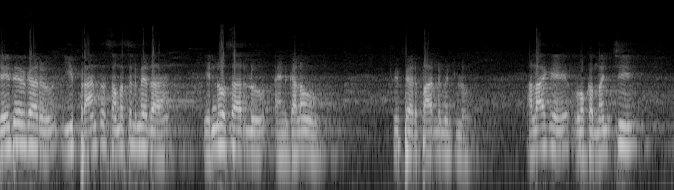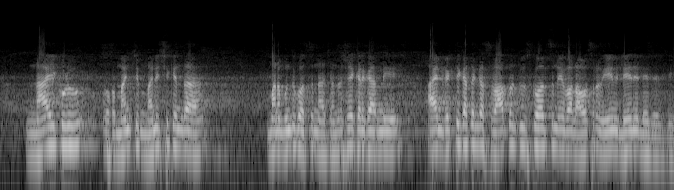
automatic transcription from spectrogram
జయదేవ్ గారు ఈ ప్రాంత సమస్యల మీద ఎన్నోసార్లు ఆయన గలం విప్పారు పార్లమెంట్లో. అలాగే ఒక మంచి నాయకుడు ఒక మంచి మనిషి కింద మన ముందుకు వస్తున్న చంద్రశేఖర్ గారిని ఆయన వ్యక్తిగతంగా స్వార్థం చూసుకోవాల్సిన వాళ్ళ అవసరం ఏమీ లేనే లేదండి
